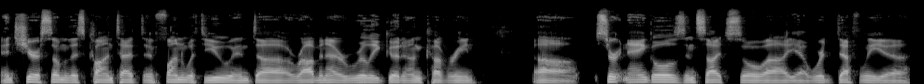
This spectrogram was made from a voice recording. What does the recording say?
and share some of this content and fun with you. And uh, Rob and I are really good at uncovering uh, certain angles and such. So uh, yeah, we're definitely uh,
